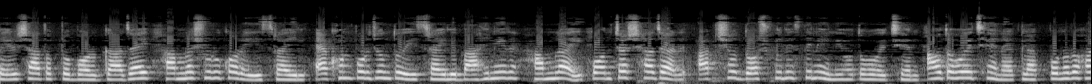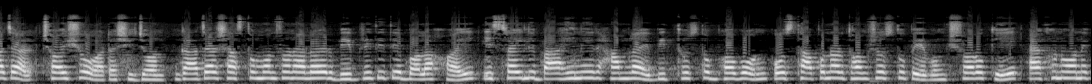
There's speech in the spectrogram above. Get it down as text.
সালের সাত অক্টোবর গাজায় হামলা শুরু করে ইসরায়েল। এখন পর্যন্ত ইসরায়েলি বাহিনীর হামলায় পঞ্চাশ হাজার আটশো দশ ফিলিস্তিনি নিহত হয়েছেন। আহত হয়েছেন এক লাখ পনেরো হাজার ছয়শো আটাশি জন। গাজার স্বাস্থ্য মন্ত্রণালয়ের বিবৃতিতে বলা হয়, ইসরায়েলি বাহিনীর হামলায় বিধ্বস্ত ভবন ও স্থাপনার ধ্বংসস্তূপে এবং সড়কে এখনও অনেক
